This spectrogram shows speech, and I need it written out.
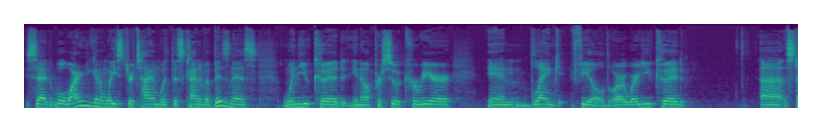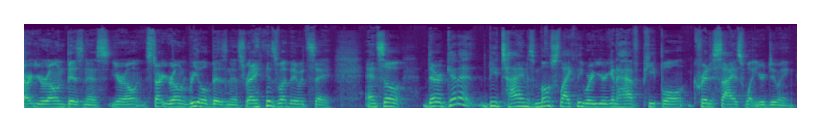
said, "Well, why are you going to waste your time with this kind of a business when you could, you know, pursue a career in blank field or where you could uh, start your own business, your own start your own real business, right? Is what they would say. And so there are gonna be times, most likely, where you're gonna have people criticize what you're doing.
